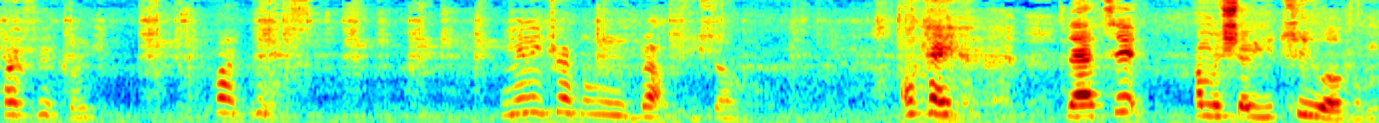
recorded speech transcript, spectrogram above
Perfectly like this. Mini trampoline is bouncy, so. Okay, that's it. I'm gonna show you two of them.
